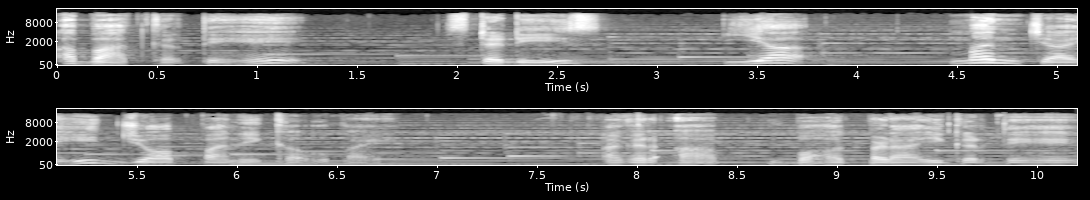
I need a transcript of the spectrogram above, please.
अब बात करते हैं स्टडीज़ या मन चाही जॉब पाने का उपाय। अगर आप बहुत पढ़ाई करते हैं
